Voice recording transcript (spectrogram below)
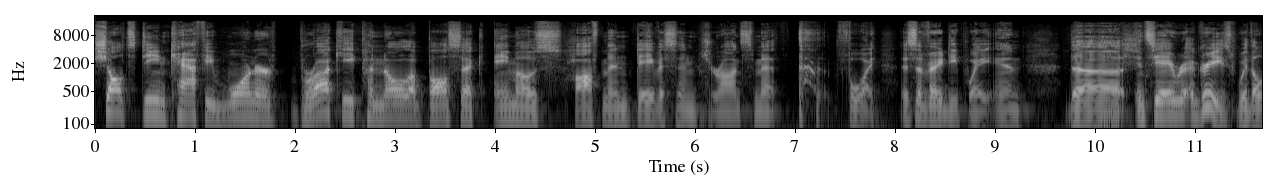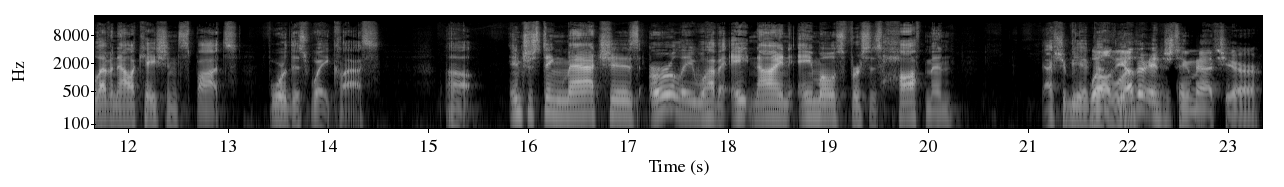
Schultz, Dean, Caffey, Warner, Brucki, Panola, Balsick, Amos, Hoffman, Davison, Jerron Smith, Foy. This is a very deep weight, and the NCAA re- agrees with 11 allocation spots for this weight class. Uh, interesting matches early. We'll have an 8 9 Amos versus Hoffman. That should be a good one. Well, the one. other interesting match here.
